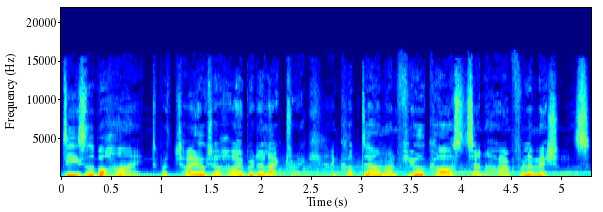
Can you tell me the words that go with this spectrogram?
Diesel behind with Toyota Hybrid Electric and cut down on fuel costs and harmful emissions.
